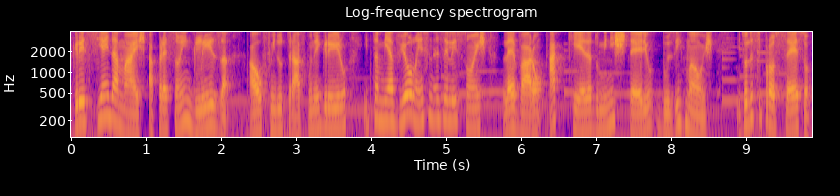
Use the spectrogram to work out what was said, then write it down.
crescia ainda mais a pressão inglesa ao fim do tráfico negreiro e também a violência nas eleições levaram à queda do Ministério dos Irmãos. E todo esse processo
